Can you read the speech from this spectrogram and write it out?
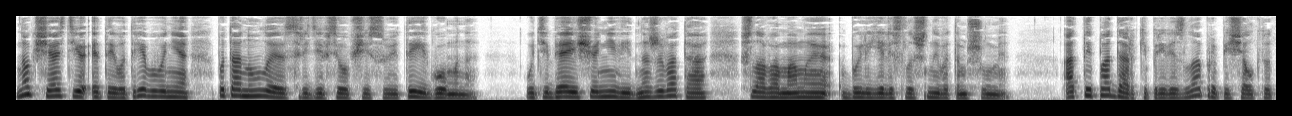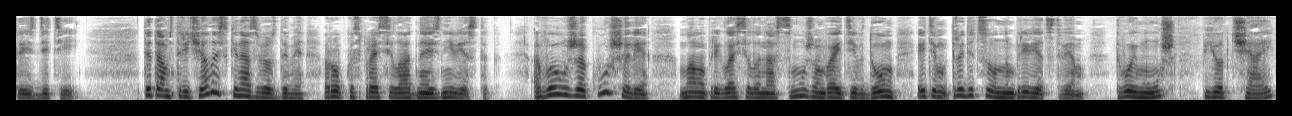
но, к счастью, это его требование потонуло среди всеобщей суеты и гомона. «У тебя еще не видно живота», — слова мамы были еле слышны в этом шуме. «А ты подарки привезла?» — пропищал кто-то из детей. «Ты там встречалась с кинозвездами?» — робко спросила одна из невесток. «Вы уже кушали?» Мама пригласила нас с мужем войти в дом этим традиционным приветствием. «Твой муж пьет чай?»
